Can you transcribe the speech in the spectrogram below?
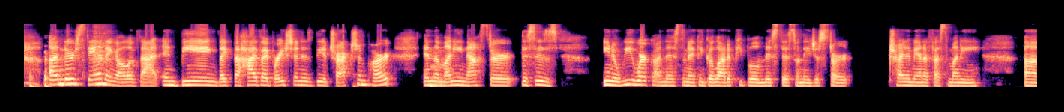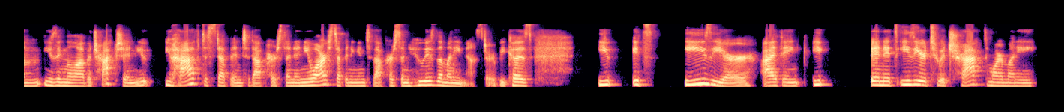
Understanding all of that and being like the high vibration is the attraction part, and mm. the money master. This is, you know, we work on this, and I think a lot of people miss this when they just start trying to manifest money um, using the law of attraction you you have to step into that person and you are stepping into that person who is the money master because you it's easier i think and it's easier to attract more money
